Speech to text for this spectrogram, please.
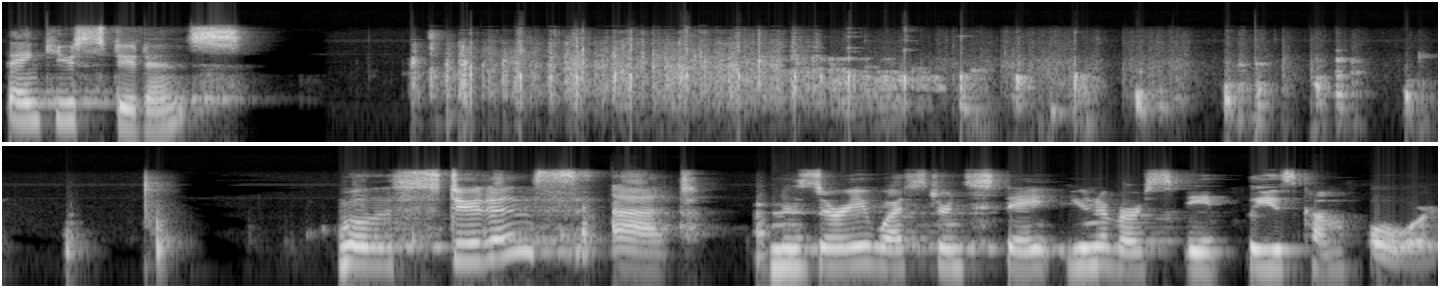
Thank you, students. Will the students at Missouri Western State University please come forward?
